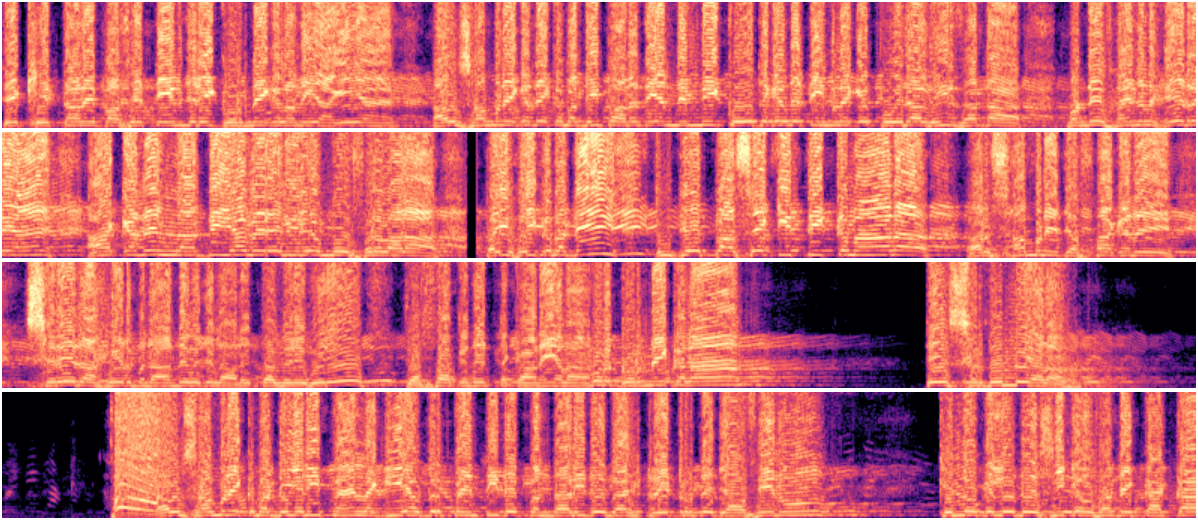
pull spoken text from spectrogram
ਤੇ ਖੇਤਾਂ ਵਾਲੇ ਪਾਸੇ ਟੀਮ ਜਿਹੜੀ ਗੁਰਨੇ ਕਲਾਂ ਦੀ ਆ ਗਈ ਹੈ ਆਓ ਸਾਹਮਣੇ ਕਹਿੰਦੇ ਕਬੱਡੀ ਭਾਰਤ ਦੀ ਨਿੰਮੀ ਕੋਚ ਕਹਿੰਦੇ ਟੀਮ ਲੈ ਕੇ ਪੁੱਜਦਾ ਵੀਰ ਸਾਡਾ, ਮੁੰਡੇ ਫਾਈਨਲ ਖੇਡ ਰਿਹਾ ਹੈ ਆ ਕਹਿੰਦੇ ਲਾਡੀ ਆ ਮੇਰੇ ਵੀਰੋ ਮੋਫਰ ਵਾਲਾ। ਪਈ ਹੋਈ ਕਬੱਡੀ, ਦੂਜੇ ਪਾਸੇ ਕੀਤੀ ਕਮਾਲ। ਔਰ ਸਾਹਮਣੇ ਜੱਫਾ ਕਹਿੰਦੇ ਸਿਰੇ ਦਾ ਖੇਡ ਮੈਦਾਨ ਦੇ ਵਿੱਚ ਲਾ ਦਿੱਤਾ ਮੇਰੇ ਵੀਰੋ। ਜੱਫਾ ਕਹਿੰਦੇ ਟਿਕਾਣੇ ਵਾਲਾ ਔਰ ਗੁਰਨੇ ਕਲਾਂ ਤੇ ਸਰਦੂਲੇ ਵਾਲਾ। ਲਓ ਸਾਹਮਣੇ ਕਬੱਡੀ ਜਿਹੜੀ ਪੈਣ ਲੱਗੀ ਆ, ਉਧਰ 35 ਤੇ 45 ਦੇ ਬੈਸਟ ਟ੍ਰੇਡਰ ਤੇ ਜਾਫੇ ਨੂੰ। ਕਿਲੋ ਕਿਲੋ ਦੇਸੀ ਘਿਓ ਸਾਡੇ ਕਾਕਾ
